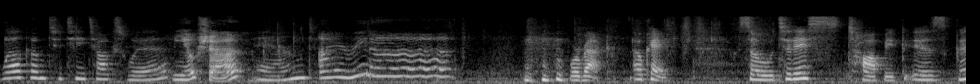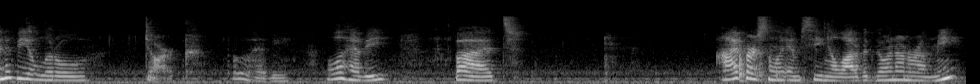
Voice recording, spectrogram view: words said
Welcome to Tea Talks with Neosha and Irina. we're back. Okay, so today's topic is going to be a little dark, A little heavy. a little heavy, but I personally am seeing a lot of it going on around me.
